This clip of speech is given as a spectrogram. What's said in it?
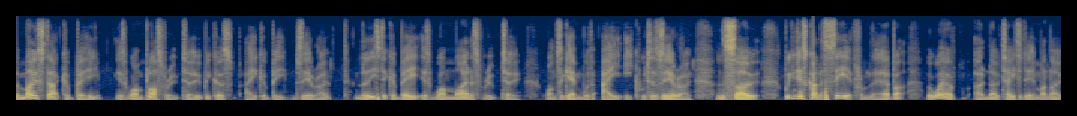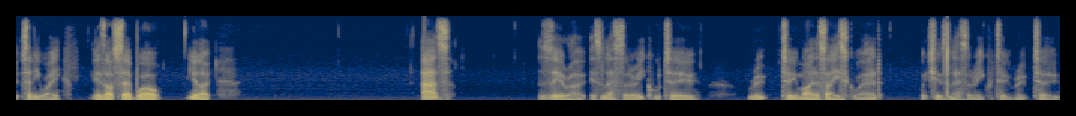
The most that could be is 1 plus root 2 because a could be 0. The least it could be is 1 minus root 2, once again with a equal to 0. And so we can just kind of see it from there, but the way I've uh, notated it in my notes anyway is I've said, well, you know, as 0 is less than or equal to root 2 minus a squared, which is less than or equal to root 2,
